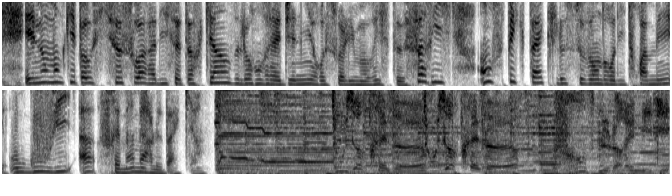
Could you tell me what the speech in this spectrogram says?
Et n'en manquez pas aussi ce soir à 17h15, Laurent Reggiani reçoit l'humoriste Fari en spectacle ce vendredi 3 mai au Gouvy à Frémin-Marlebac. 12h13h, 12h13h, France Bleu Lorraine Midi.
